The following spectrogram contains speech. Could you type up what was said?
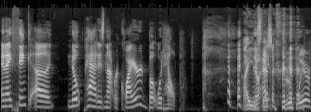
And I think a notepad is not required, but would help. I You know, used as a group, we're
